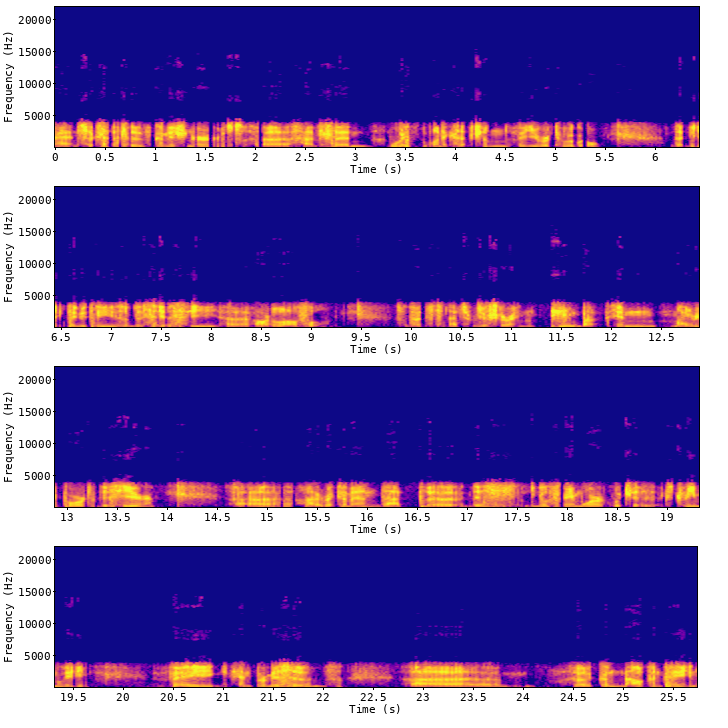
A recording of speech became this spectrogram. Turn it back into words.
and successive commissioners uh, have said, with one exception a year or two ago, that the activities of the CSE uh, are lawful. So that's that's reassuring. but in my report of this year, uh, I recommend that uh, this legal framework, which is extremely vague and permissive, uh, uh can now contain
